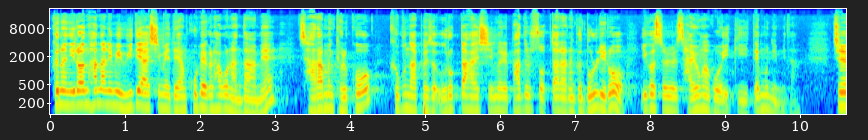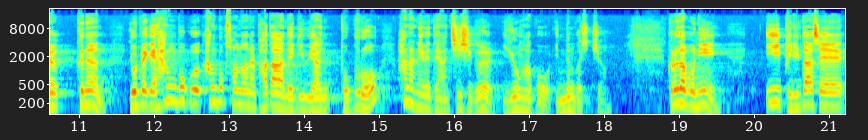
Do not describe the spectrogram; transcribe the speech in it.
그는 이런 하나님의 위대하심에 대한 고백을 하고 난 다음에 사람은 결코 그분 앞에서 의롭다 하심을 받을 수 없다라는 그 논리로 이것을 사용하고 있기 때문입니다. 즉 그는 요백의 항복 항복 선언을 받아내기 위한 도구로 하나님에 대한 지식을 이용하고 있는 것이죠. 그러다 보니 이 빌닷의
